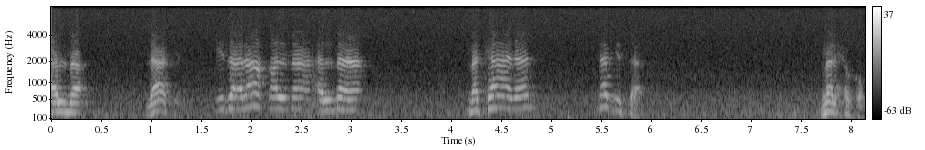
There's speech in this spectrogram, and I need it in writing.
الماء. لكن إذا لاقى الماء الماء مكانا نجسا. ما الحكم؟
